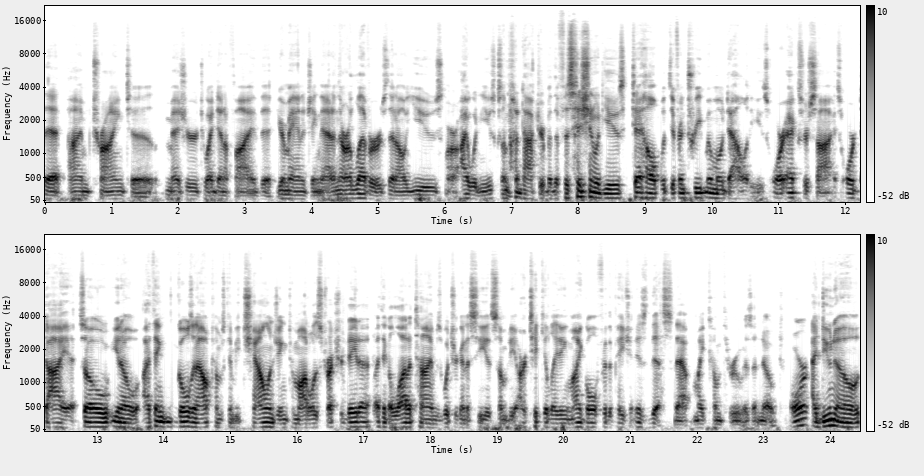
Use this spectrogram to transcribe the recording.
that I'm trying to measure to identify that you're managing that. And there are levers that I'll use, or I wouldn't use because I'm not a doctor, but the physician would use to help with different treatment modalities or exercise or diet. So, you know, I think goals and outcomes can be challenging to model as structured data. I think a lot of times what you're going to see is some somebody articulating my goal for the patient is this. That might come through as a note. Or I do know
